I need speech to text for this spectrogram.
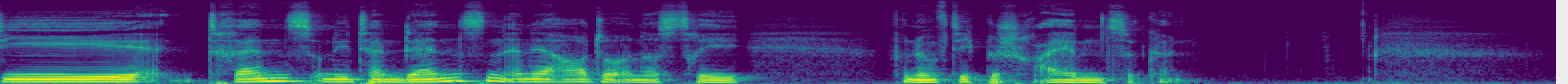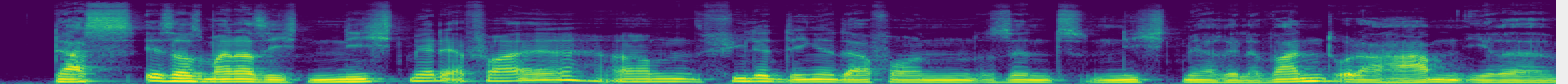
die Trends und die Tendenzen in der Autoindustrie vernünftig beschreiben zu können. Das ist aus meiner Sicht nicht mehr der Fall. Ähm, viele Dinge davon sind nicht mehr relevant oder haben ihre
